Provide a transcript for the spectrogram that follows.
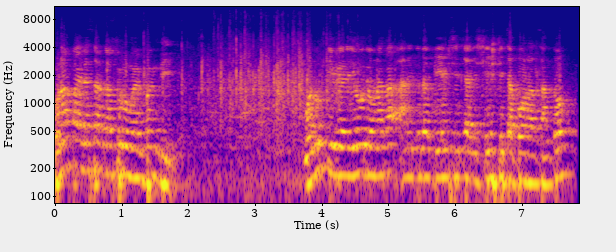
पुन्हा पाहिल्यासारखं सुरू होईल बंदी. म्हणून ती वेळ येऊ देऊ नका. आणि तिथं बीएमसीच्या आणि सीएसटीच्या पोराला सांगतो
